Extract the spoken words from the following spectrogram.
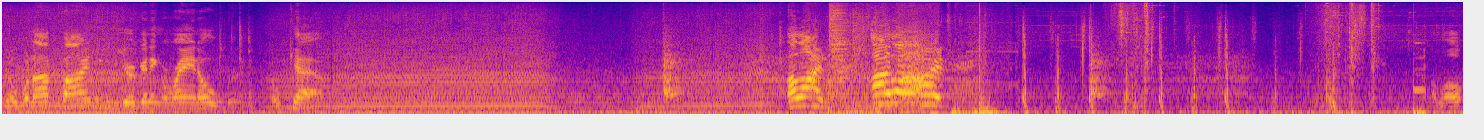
Yo, when I find you, you're getting ran over. No cap. I lied! I lied! Hello?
